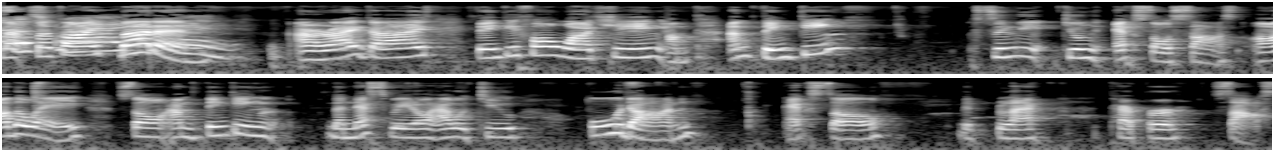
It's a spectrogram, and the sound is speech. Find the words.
that subscribe subscribe button. Alright guys, thank you for watching. Um, I'm thinking we doing sauce all the way, so I'm thinking the next video I will do udon EXO with black pepper sauce.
